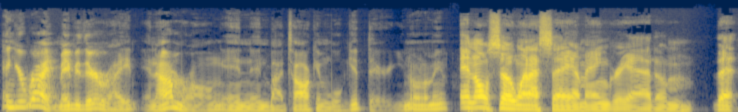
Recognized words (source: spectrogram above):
and you're right. Maybe they're right and I'm wrong. And, and by talking, we'll get there. You know what I mean? and also when I say I'm angry at them, that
